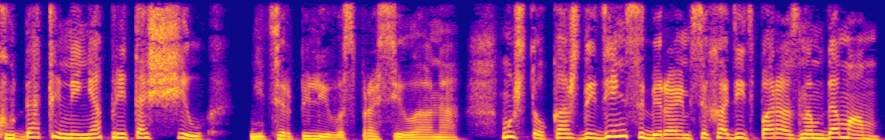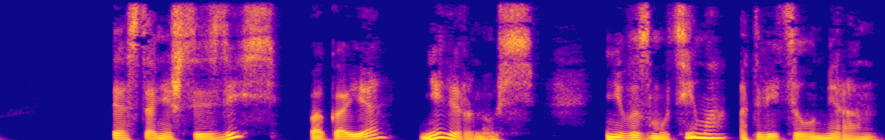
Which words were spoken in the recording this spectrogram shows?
«Куда ты меня притащил?» — нетерпеливо спросила она. «Мы что, каждый день собираемся ходить по разным домам?» «Ты останешься здесь, пока я не вернусь», — невозмутимо ответил Миран.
